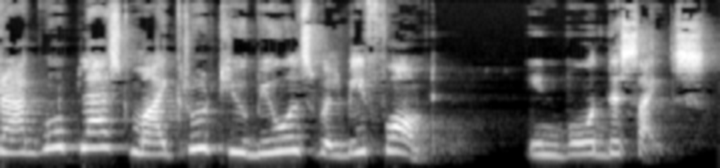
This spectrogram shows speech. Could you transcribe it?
phragmoplast microtubules will be formed in both the sides.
